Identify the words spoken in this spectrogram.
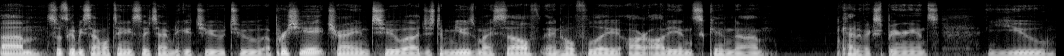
Um, so it's going to be simultaneously time to get you to appreciate, trying to uh, just amuse myself, and hopefully our audience can um kind of experience you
